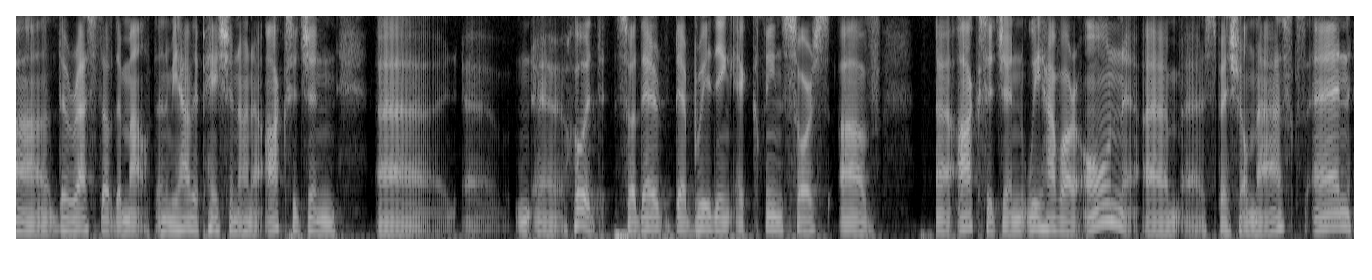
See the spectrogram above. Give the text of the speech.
uh, the rest of the mouth. And we have a patient on an oxygen uh, uh, uh, hood, so they're they're breathing a clean source of uh, oxygen. We have our own um, uh, special masks, and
